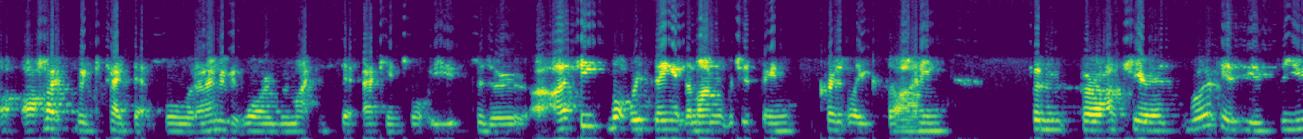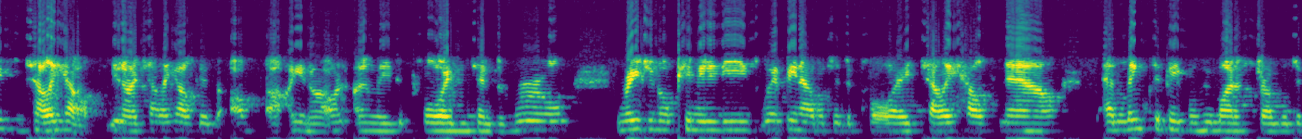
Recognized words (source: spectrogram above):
I hope we can take that forward. I'm a bit worried we might just step back into what we used to do. I think what we're seeing at the moment, which has been incredibly exciting for, for us here as workers, is the use of telehealth. You know, telehealth is uh, uh, you know only deployed in terms of rural, regional communities. We've been able to deploy telehealth now and link to people who might have struggled to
